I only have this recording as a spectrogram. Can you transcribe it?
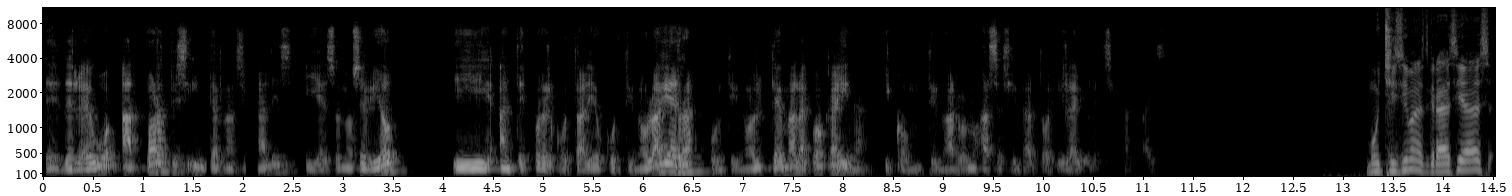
desde luego aportes internacionales y eso no se vio. Y antes, por el contrario, continuó la guerra, continuó el tema de la cocaína y continuaron los asesinatos y la violencia en el país. Muchísimas gracias.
